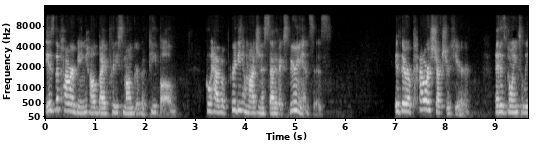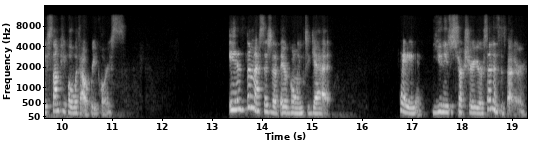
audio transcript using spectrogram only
is the power being held by a pretty small group of people who have a pretty homogenous set of experiences? Is there a power structure here that is going to leave some people without recourse? Is the message that they're going to get hey, you need to structure your sentences better?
